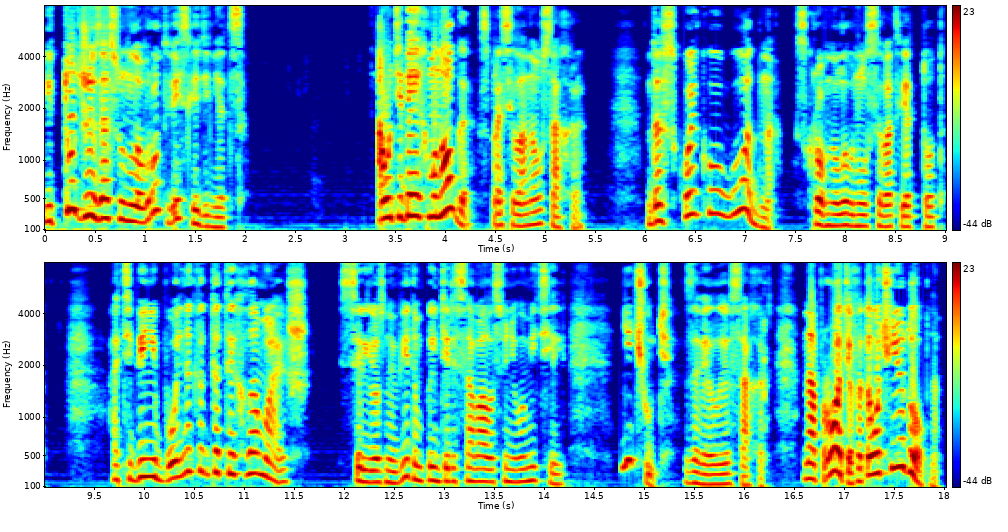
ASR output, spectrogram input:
и тут же засунула в рот весь леденец. «А у тебя их много?» — спросила она у сахара. «Да сколько угодно!» — скромно улыбнулся в ответ тот. «А тебе не больно, когда ты их ломаешь?» С серьезным видом поинтересовалась у него метель. «Ничуть», — заверил ее сахар. «Напротив, это очень удобно.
